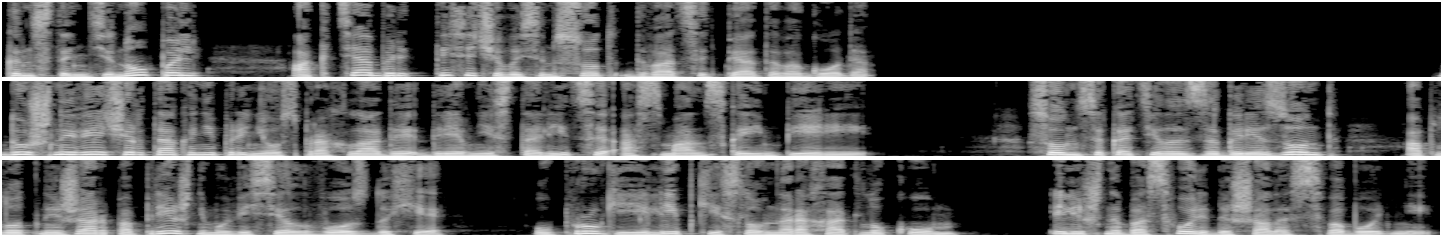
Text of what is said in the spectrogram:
Константинополь, октябрь 1825 года. Душный вечер так и не принес прохлады древней столицы Османской империи. Солнце катилось за горизонт, а плотный жар по-прежнему висел в воздухе, упругий и липкий, словно рахат лукум, и лишь на Босфоре дышалось свободней.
